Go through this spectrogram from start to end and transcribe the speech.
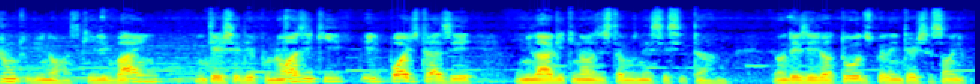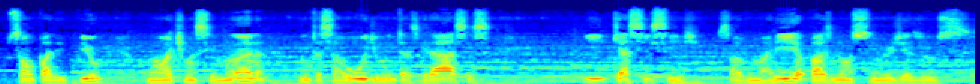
junto de nós, que ele vai interceder por nós e que ele pode trazer o milagre que nós estamos necessitando. Então eu desejo a todos, pela intercessão de São Padre Pio, uma ótima semana, muita saúde, muitas graças e que assim seja. Salve Maria, paz do nosso Senhor Jesus.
